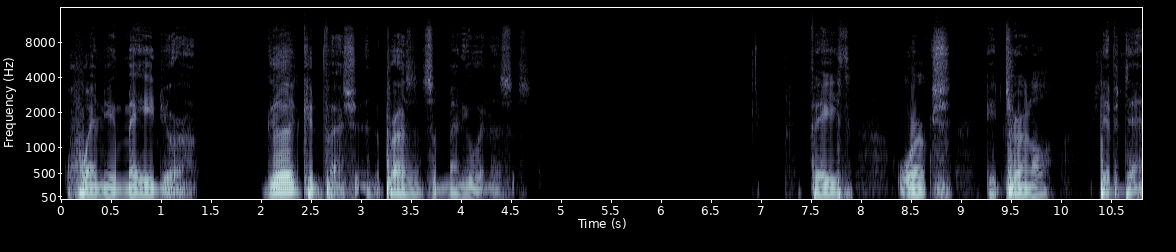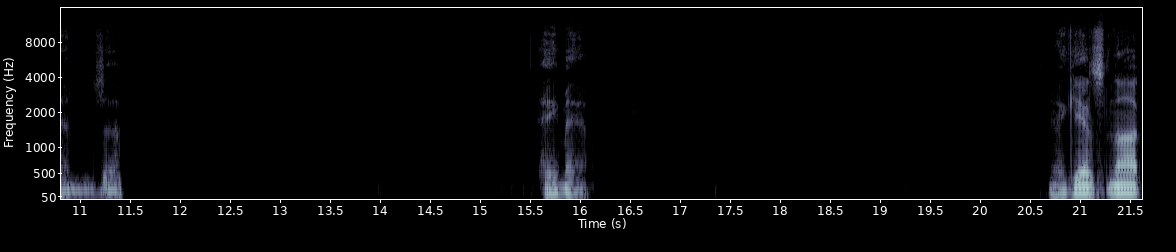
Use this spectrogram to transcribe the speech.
when you made your good confession in the presence of many witnesses. Faith works eternal dividends. Amen. And again, it's not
